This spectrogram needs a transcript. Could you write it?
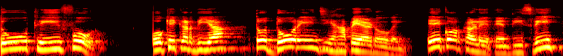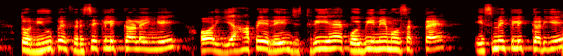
two three four okay कर दिया। तो दो रेंज यहाँ पे ऐड हो गई। एक और कर लेते हैं तीसरी। तो न्यू पे फिर से क्लिक कर लेंगे। और यहाँ पे रेंज थ्री है, कोई भी नेम हो सकता है। इसमें क्लिक करिए।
